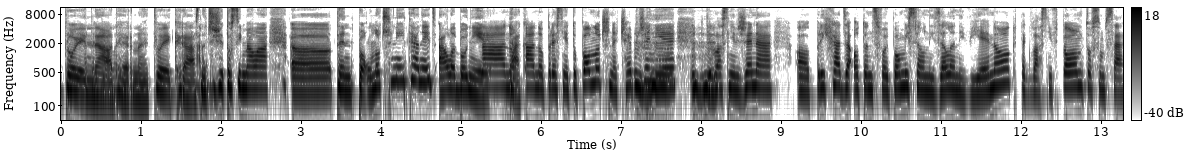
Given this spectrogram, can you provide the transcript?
to je nádherné, to je krásne. Áno. Čiže to si mala uh, ten polnočný tanec, alebo nie? Áno, tak. áno, presne, to polnočné čepčenie, uh-huh, uh-huh. kde vlastne žena uh, prichádza o ten svoj pomyselný zelený vienok, tak vlastne v tomto som sa,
